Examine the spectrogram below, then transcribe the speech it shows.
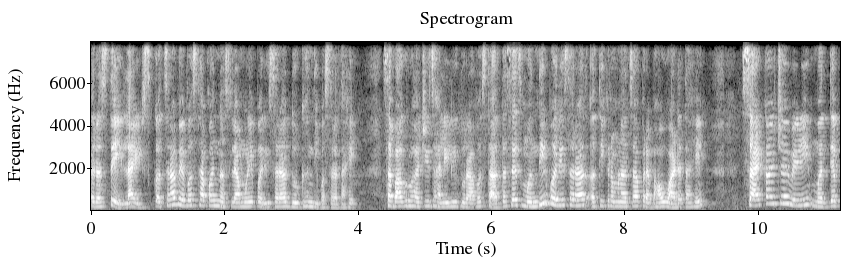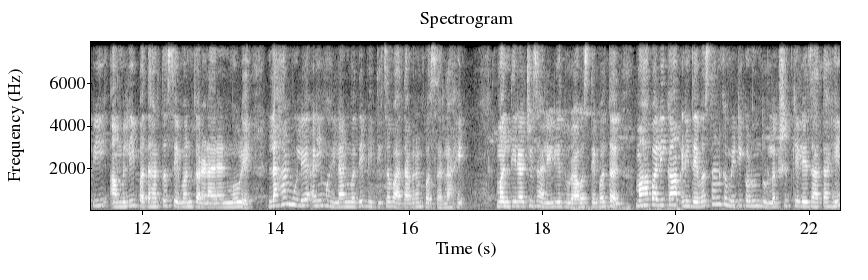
रस्ते लाईट्स कचरा व्यवस्थापन नसल्यामुळे परिसरात दुर्गंधी पसरत आहे. सभागृहाची झालेली दुरावस्था तसेच मंदिर परिसरात अतिक्रमणाचा प्रभाव वाढत आहे. सायकाळच्या वेळी मद्यपी अंमली पदार्थ सेवन करणाऱ्यांमुळे लहान मुले आणि महिलांमध्ये भीतीचं वातावरण पसरलं आहे. मंदिराची झालेली दुरावस्थेबद्दल महापालिका आणि देवस्थान कमिटीकडून दुर्लक्षित केले जात आहे.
